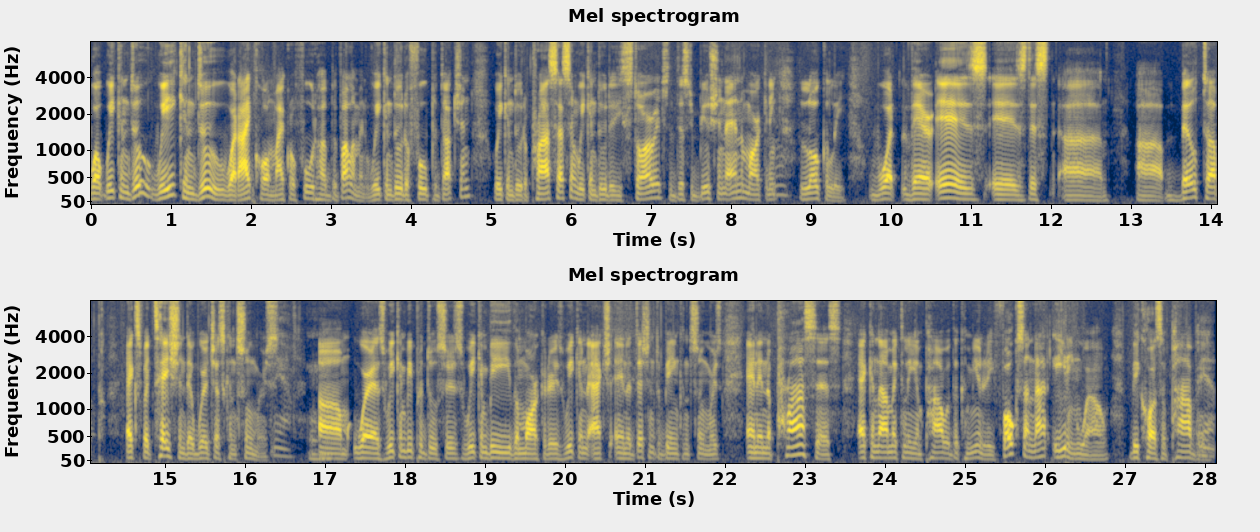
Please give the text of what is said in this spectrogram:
What we can do, we can do what I call micro food hub development. We can do the food production, we can do the processing, we can do the storage, the distribution, and the marketing mm. locally. What there is is this uh, uh, built up expectation that we're just consumers. Yeah. Mm-hmm. Um, whereas we can be producers, we can be the marketers, we can actually, in addition to being consumers, and in the process, economically empower the community. Folks are not eating well because of poverty. Yeah.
